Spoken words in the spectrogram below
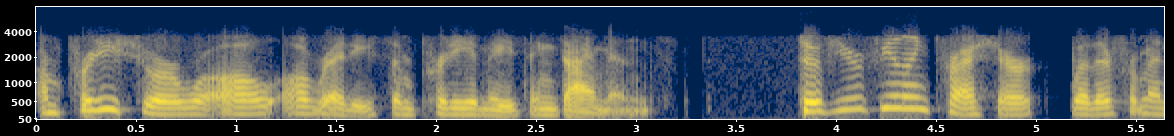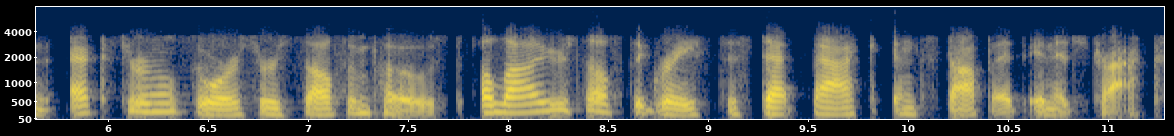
I'm pretty sure we're all already some pretty amazing diamonds. So if you're feeling pressure, whether from an external source or self imposed, allow yourself the grace to step back and stop it in its tracks.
